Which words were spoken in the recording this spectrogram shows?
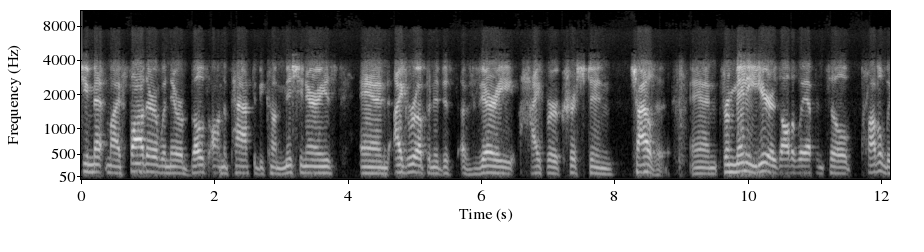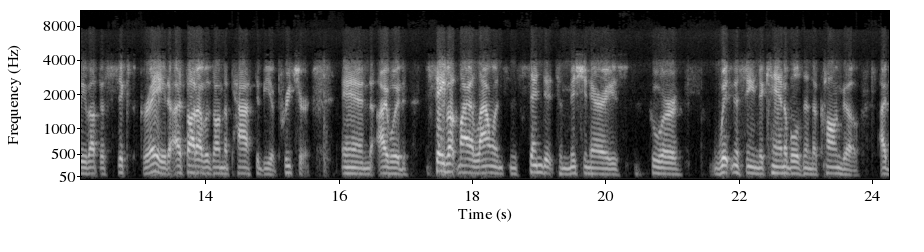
she met my father when they were both on the path to become missionaries and I grew up in a just a very hyper Christian childhood. And for many years, all the way up until probably about the sixth grade, I thought I was on the path to be a preacher. And I would save up my allowance and send it to missionaries who were witnessing the cannibals in the Congo. I've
